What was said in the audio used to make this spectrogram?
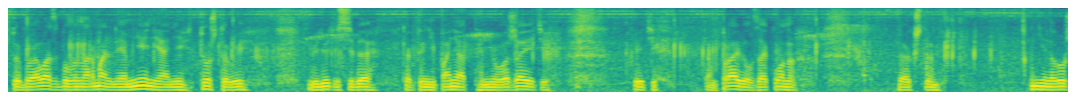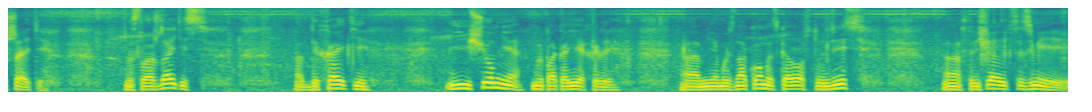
чтобы о вас было нормальное мнение, а не то, что вы ведете себя как-то непонятно, не уважаете этих там правил, законов. Так что не нарушайте. Наслаждайтесь, отдыхайте. И еще мне, мы пока ехали, а, мне мой знакомый сказал, что здесь а, встречаются змеи.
